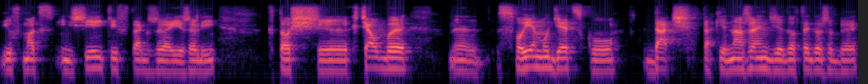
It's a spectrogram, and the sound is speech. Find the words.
Youth Max Initiative, także jeżeli ktoś e, chciałby e, swojemu dziecku dać takie narzędzie do tego, żeby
